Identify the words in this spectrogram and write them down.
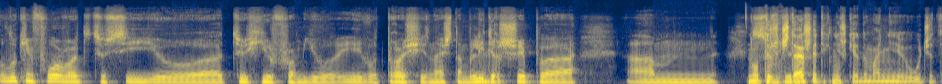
looking forward to see you, uh, to hear from you. И вот проще, знаешь, там leadership, uh, ам, Ну, ты же читаешь эти книжки, я думаю, они учат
